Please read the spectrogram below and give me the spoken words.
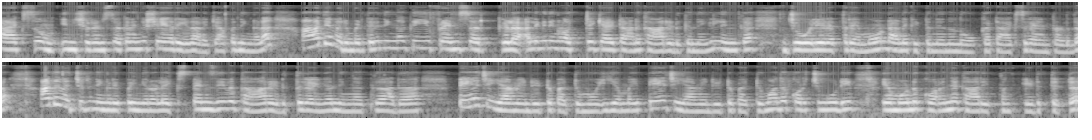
ടാക്സും ഇൻഷുറൻസും ഒക്കെ നിങ്ങൾക്ക് ഷെയർ ചെയ്ത് അടയ്ക്കാം. അപ്പോൾ നിങ്ങൾ ആദ്യം വരുമ്പോഴത്തേക്ക് നിങ്ങൾക്ക് ഈ ഫ്രണ്ട് സർക്കിൾ അല്ലെങ്കിൽ നിങ്ങൾ ഒറ്റയ്ക്കായിട്ടാണ് കാർ എടുക്കുന്നതെങ്കിൽ നിങ്ങൾക്ക് ജോലിയിൽ എത്ര എമൗണ്ട് ആണ് കിട്ടുന്നതെന്ന് നോക്കുക ടാക്സ് കഴിഞ്ഞിട്ടുള്ളത്. അത് വെച്ചിട്ട് നിങ്ങളിപ്പോൾ ഇങ്ങനെയുള്ള എക്സ്പെൻസീവ് കാർ എടുത്തു കഴിഞ്ഞാൽ നിങ്ങൾക്ക് അത് പേ ചെയ്യാൻ വേണ്ടിയിട്ട് പറ്റുമോ? ഇ എം ഐ പേ ചെയ്യാൻ വേണ്ടിയിട്ട് പറ്റുമോ? അത് കുറച്ചും കൂടി എമൗണ്ട് കുറഞ്ഞ കാർ ഇപ്പം എടുത്തിട്ട്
